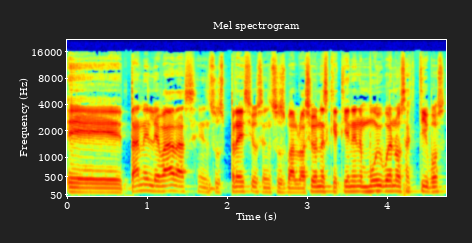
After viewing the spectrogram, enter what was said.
eh, tan elevadas en sus precios, en sus valuaciones, que tienen muy buenos activos,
